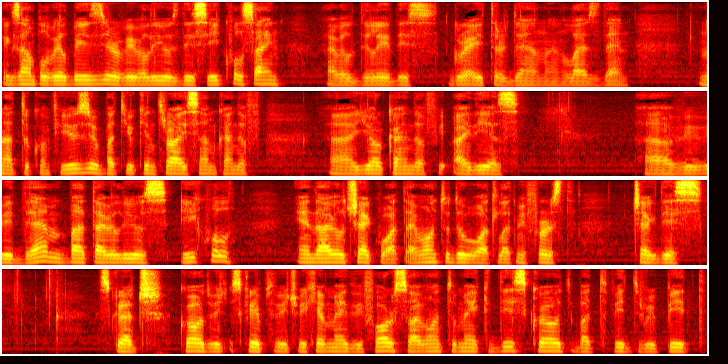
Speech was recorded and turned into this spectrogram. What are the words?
example will be easier. We will use this equal sign. I will delete this greater than and less than not to confuse you but you can try some kind of uh, your kind of ideas uh, with them but I will use equal and I will check what. I want to do what? Let me first check this scratch code which, script which we have made before. So I want to make this code but with repeat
